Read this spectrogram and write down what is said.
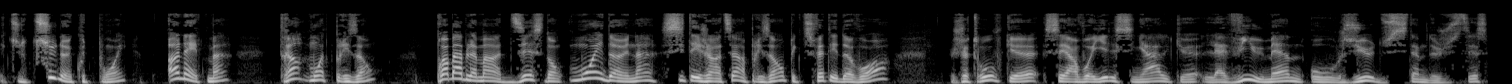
et que tu le tues d'un coup de poing, honnêtement, 30 mois de prison, probablement 10, donc moins d'un an si tu es gentil en prison puis que tu fais tes devoirs, je trouve que c'est envoyer le signal que la vie humaine aux yeux du système de justice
